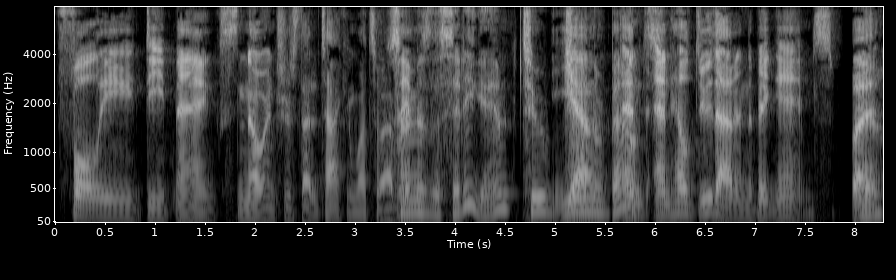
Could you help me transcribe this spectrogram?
fully deep banks, no interest at attacking whatsoever. same as the City game. Two, two yeah, in the and bounce. and he'll do that in the big games. But Yeah.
